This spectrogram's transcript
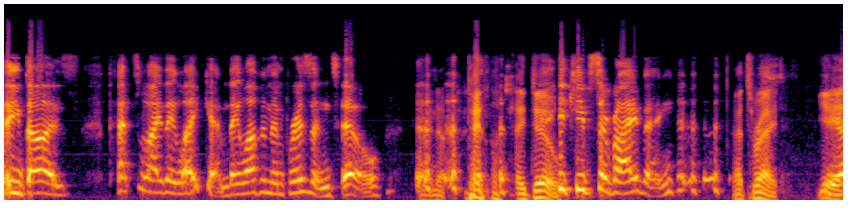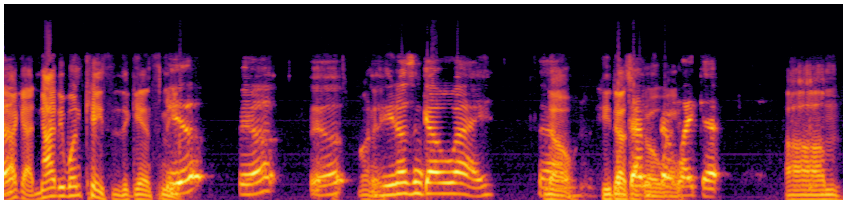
he does. That's why they like him. They love him in prison too. I know. They, they do. He keeps surviving. That's right. Yeah, Yeah. I got 91 cases against me. Yep, yep, yep. He doesn't go away. So No, he doesn't Dems go don't like it. Um,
